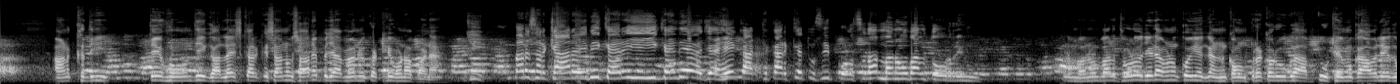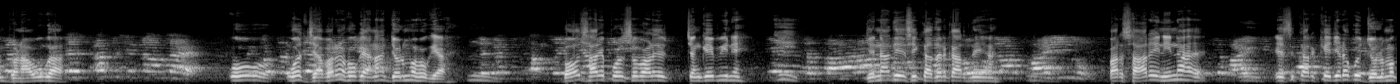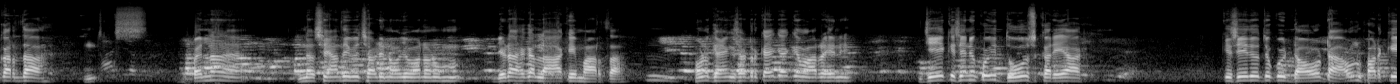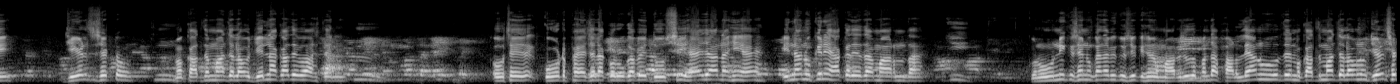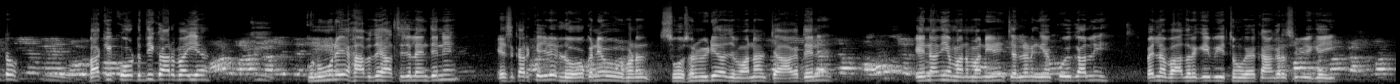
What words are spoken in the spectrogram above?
ਅਣਖ ਦੀ ਤੇ ਹੋਣ ਦੀ ਗੱਲ ਹੈ, ਇਸ ਕਰਕੇ ਸਾਨੂੰ ਸਾਰੇ ਪੰਜਾਬੀਆਂ ਨੂੰ ਇਕੱਠੇ ਹੋਣਾ ਪੈਣਾ ਜੀ, ਪਰ ਸਰਕਾਰ ਇਹ ਵੀ ਕਹਿ ਰਹੀ ਹੈ ਜੀ, ਕਹਿੰਦੇ ਅਜਿਹੇ ਇਕੱਠ ਕਰਕੇ ਤੁਸੀਂ ਪੁਲਿਸ ਦਾ ਮਨੋਬਲ ਤੋੜ ਰਹੇ ਹੋ। ਮਨੋਬਲ ਥੋੜੋ ਜਿਹੜਾ ਹੁਣ ਕੋਈ ਐਨਕਾਊਂਟਰ ਕਰੂਗਾ ਝੂਠੇ ਮੁਕਾਬਲੇ ਬਣਾਊਗਾ। ਉਹ ਉਹ ਜ਼ਬਰ ਹੋ ਗਿਆ ਨਾ, ਜ਼ੁਲਮ ਹੋ ਗਿਆ। ਬਹੁਤ ਸਾਰੇ ਪੁਲਿਸ ਵਾਲੇ ਚੰਗੇ ਵੀ ਨੇ ਜੀ ਜਿਨ੍ਹਾਂ ਦੀ ਅਸੀਂ ਕਦਰ ਕਰਦੇ ਆ ਪਰ ਸਾਰੇ ਨਹੀਂ ਨਾ ਹੈ। ਇਸ ਕਰਕੇ ਜਿਹੜਾ ਕੋਈ ਜ਼ੁਲਮ ਕਰਦਾ, ਪਹਿਲਾਂ ਨਸ਼ਿਆਂ ਦੇ ਵਿੱਚ ਸਾਡੇ ਨੌਜਵਾਨਾਂ ਨੂੰ ਜਿਹੜਾ ਹੈਗਾ ਲਾ ਕੇ ਮਾਰਤਾ। ਹੁਣ ਗੈਂਗਸਟਰ ਕਹਿ ਕਹਿ ਕੇ ਮਾਰ ਰਹੇ ਨੇ। ਜੇ ਕਿਸੇ ਨੇ ਕੋਈ ਦੋਸ਼ ਕਰਿਆ ਕਿਸੇ ਦੇ ਉੱਤੇ ਕੋਈ ਡਾਊਟ ਆ ਉਹਨੂੰ ਫੜ ਕੇ ਜੇਲ੍ਹ 'ਚ ਸਿੱਟੋ। ਮੁਕੱਦਮਾ ਚਲਾਓ ਜੇਲ੍ਹਾਂ ਕਾਦੇ ਵਾਸਤੇ ਨੇ? ਉਥੇ ਕੋਰਟ ਫੈਸਲਾ ਕਰੂਗਾ ਵੀ ਦੋਸ਼ੀ ਹੈ ਜਾਂ ਨਹੀਂ ਹੈ ਇਹਨਾਂ ਨੂੰ ਕਿਹਨੇ ਹੱਕ ਦੇਦਾ ਮਾਰਨ ਦਾ? ਜੀ। ਕਾਨੂੰਨ ਨਹੀਂ ਕਿਸੇ ਨੂੰ ਕਹਿੰਦਾ ਵੀ ਤੁਸੀਂ ਕਿਸੇ ਨੂੰ ਮਾਰੋ ਜਦੋਂ ਬੰਦਾ ਫੜ ਲਿਆ ਉਹਨੂੰ ਉਹਦੇ ਮੁਕੱਦਮਾ ਚਲਾਓ ਉਹਨੂੰ ਜੇਲ੍ਹ ਛੱਡੋ ਬਾਕੀ ਕੋਰਟ ਦੀ ਕਾਰਵਾਈ ਆ। ਕਾਨੂੰਨ ਇਹ ਹੱਬ ਦੇ ਹੱਥ 'ਚ ਲੈਂਦੇ ਨੇ। ਇਸ ਕਰਕੇ ਜਿਹੜੇ ਲੋਕ ਨੇ ਉਹ ਹੁਣ ਸੋਸ਼ਲ ਮੀਡੀਆ ਦਾ ਜ਼ਮਾਨਾ ਜਾਗਦੇ ਨੇ। ਇਹਨਾਂ ਦੀਆਂ ਮਨਮਾਨੀਆਂ ਨਹੀਂ ਚੱਲਣਗੀਆਂ ਕੋਈ ਗੱਲ ਨਹੀਂ। ਪਹਿਲਾਂ ਬਾਦਲ ਕੀ ਵੀ ਇੱਥੋਂ ਗਿਆ ਕਾਂਗਰਸ ਵੀ ਗਈ।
